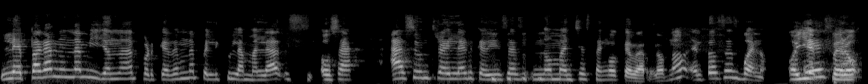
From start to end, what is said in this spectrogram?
le pagan una millonada porque de una película mala, o sea, hace un trailer que dices, no manches, tengo que verlo, ¿no? Entonces, bueno. Oye, pero,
